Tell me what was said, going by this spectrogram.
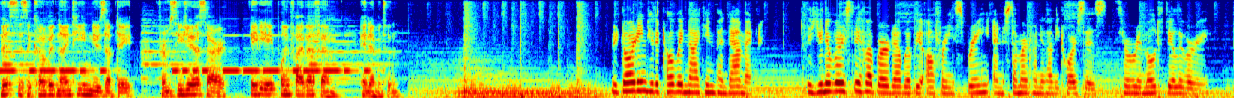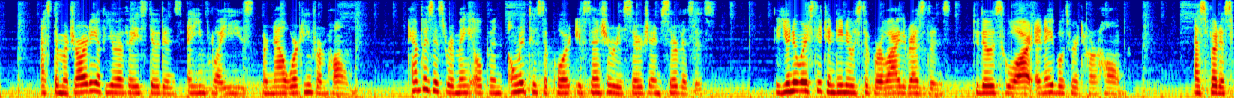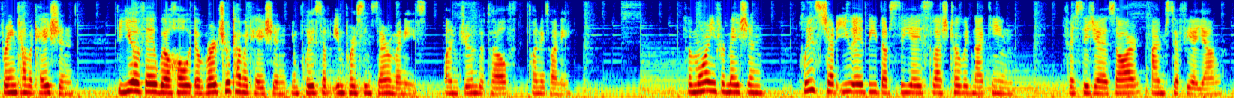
This is a COVID 19 news update from CJSR 88.5 FM in Edmonton. Regarding to the COVID-19 pandemic, the University of Alberta will be offering spring and summer 2020 courses through remote delivery. As the majority of U of A students and employees are now working from home, campuses remain open only to support essential research and services. The university continues to provide residence to those who are unable to return home. As for the spring convocation, the U of A will hold a virtual convocation in place of in-person ceremonies on June the 12th, 2020. For more information, please check uab.ca slash COVID-19. For CJSR, I'm Sophia Young.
